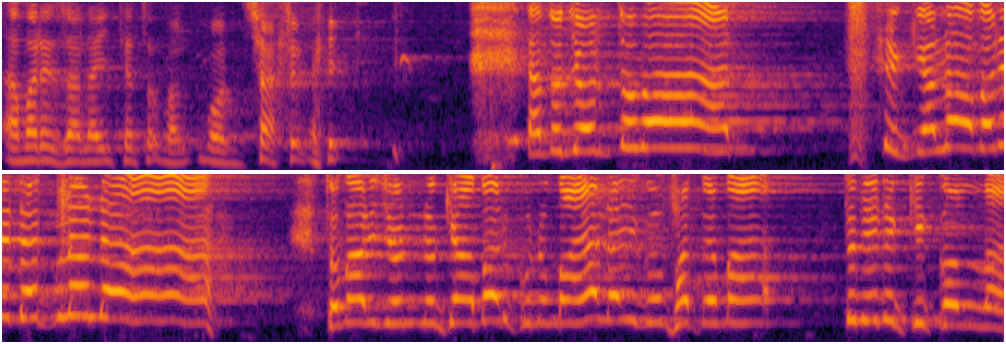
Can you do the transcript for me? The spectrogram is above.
আমারে জানাইতে তোমার মন ছাড় নাই। এত জ্বর তোমার? কেন আমারে ডাকলা না? তোমার জন্য কি আমার কোনো মায়া নাই গো ফাতেমা? তুমি এটা কি করলা?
